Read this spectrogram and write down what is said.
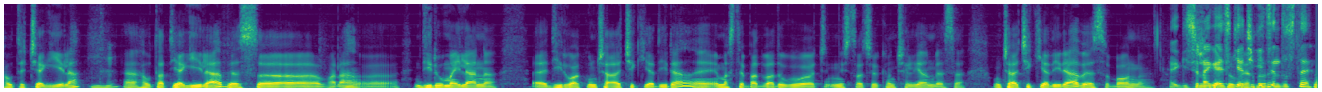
haute txiagiela, mm -hmm. uh, hautatiagiela, bez, uh, voilà, uh, diru mailan uh, diruak untsa txikia dira, e, emazte bat badugu administrazio kontselian, bez, uh, untsa txikia dira, bez, bon... E, gizona gaizkia txikitzen duzte?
